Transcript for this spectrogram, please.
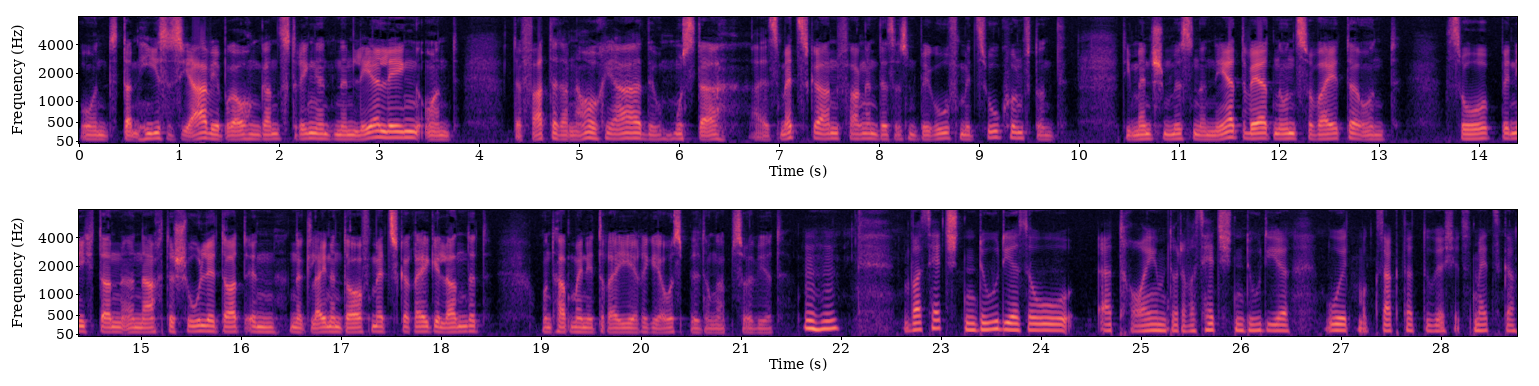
Und dann hieß es, ja, wir brauchen ganz dringend einen Lehrling. Und der Vater dann auch, ja, du musst da als Metzger anfangen, das ist ein Beruf mit Zukunft und die Menschen müssen ernährt werden und so weiter. Und so bin ich dann äh, nach der Schule dort in einer kleinen Dorfmetzgerei gelandet und habe meine dreijährige Ausbildung absolviert. Mhm. Was hättest du dir so erträumt oder was hättest du dir, wo man gesagt hat, du wirst jetzt Metzger,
